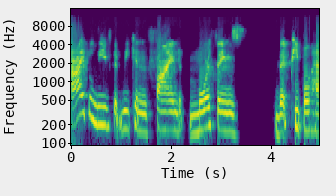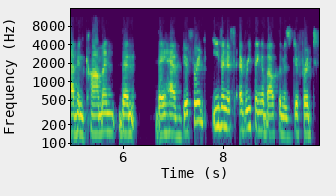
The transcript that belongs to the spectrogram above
I believe that we can find more things that people have in common than they have different, even if everything about them is different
